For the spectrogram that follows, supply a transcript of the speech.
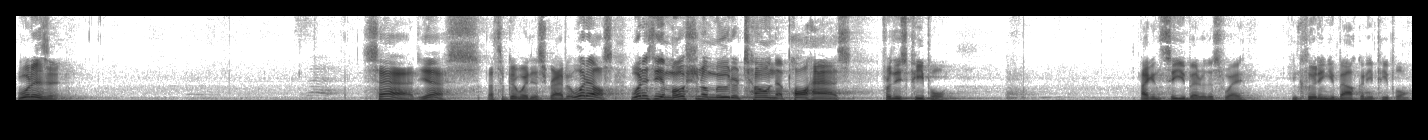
What is it? Sad, yes. That's a good way to describe it. What else? What is the emotional mood or tone that Paul has for these people? I can see you better this way, including you balcony people.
